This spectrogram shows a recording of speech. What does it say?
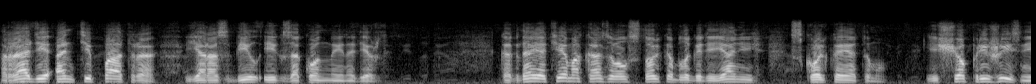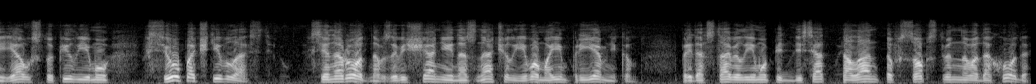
Ради Антипатра я разбил их законные надежды. Когда я тем оказывал столько благодеяний, сколько этому, еще при жизни я уступил ему всю почти власть, всенародно в завещании назначил его моим преемником, предоставил ему 50 талантов собственного дохода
